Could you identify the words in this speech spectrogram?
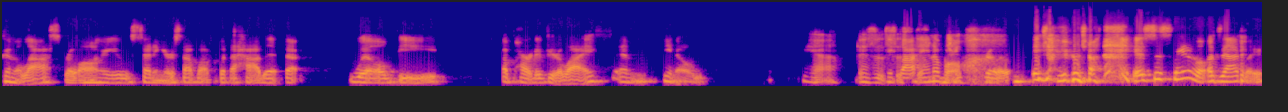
going to last for long? Are you setting yourself up with a habit that will be a part of your life? And, you know, yeah. Is it sustainable? Really. Exactly. it's sustainable. Exactly.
